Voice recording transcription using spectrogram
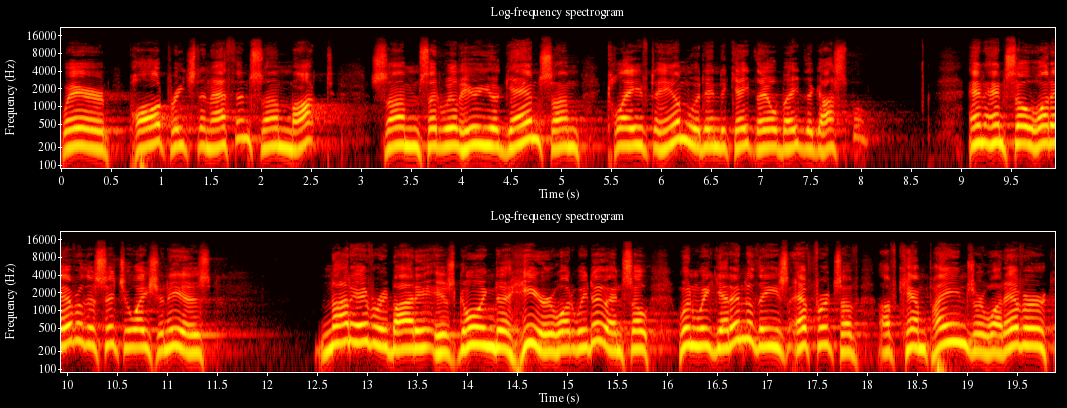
where Paul preached in Athens. Some mocked, some said, We'll hear you again. Some clave to him, would indicate they obeyed the gospel. And, and so, whatever the situation is, not everybody is going to hear what we do. And so, when we get into these efforts of, of campaigns or whatever,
